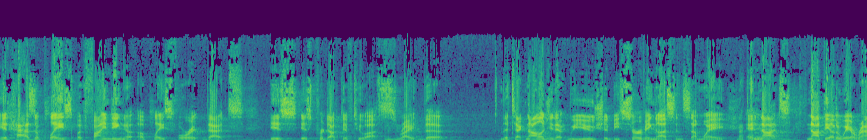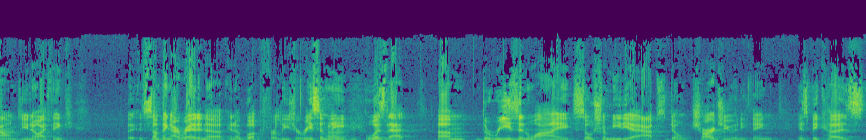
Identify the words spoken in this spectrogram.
it has a place, but finding a, a place for it that is is productive to us, right? The the technology that we use should be serving us in some way Not and not not the other way around. You know, I think uh, something I read in a in a book for leisure recently was that um, the reason why social media apps don't charge you anything is because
